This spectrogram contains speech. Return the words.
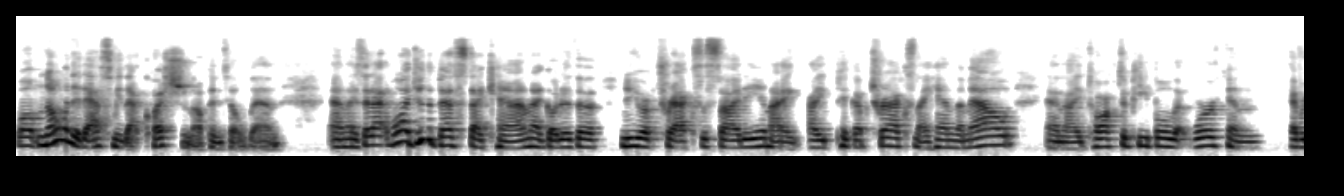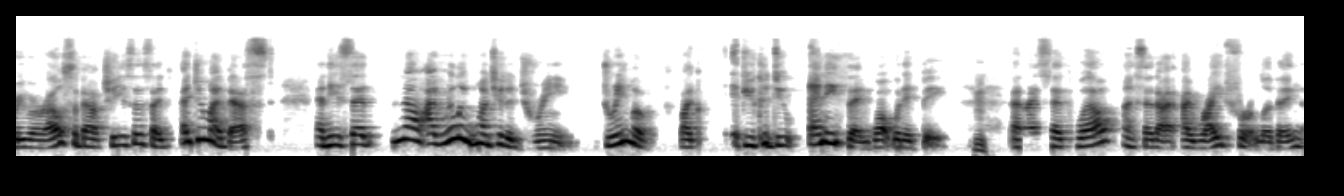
Well, no one had asked me that question up until then. And I said, well, I do the best I can. I go to the New York Tract Society and I, I pick up tracts and I hand them out and I talk to people at work and everywhere else about Jesus. I, I do my best. And he said, No, I really want you to dream. Dream of like, if you could do anything, what would it be? And I said, Well, I said, I, I, write for a living.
